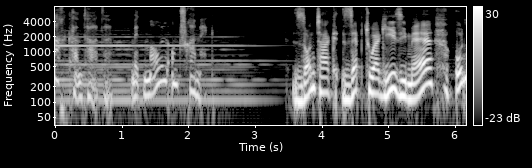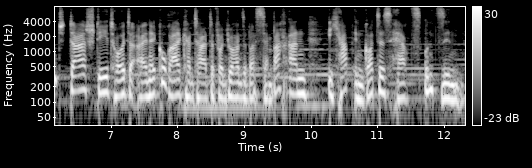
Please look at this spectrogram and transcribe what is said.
Bach-Kantate mit Maul und Schrammeck. Sonntag Septuagesime und da steht heute eine Choralkantate von Johann Sebastian Bach an. Ich hab in Gottes Herz und Sinn.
